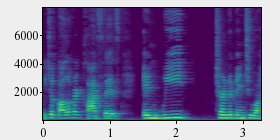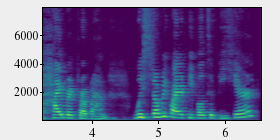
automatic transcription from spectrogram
we took all of our classes and we turned them into a hybrid program. We still required people to be here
